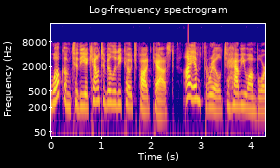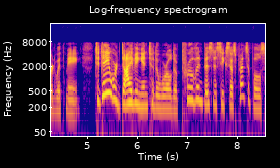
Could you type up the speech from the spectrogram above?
Welcome to the Accountability Coach podcast. I am thrilled to have you on board with me. Today, we're diving into the world of proven business success principles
